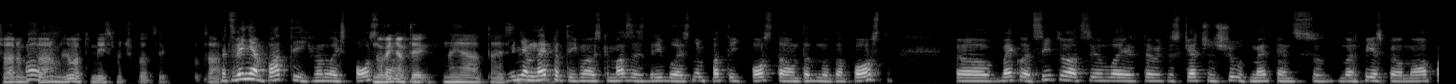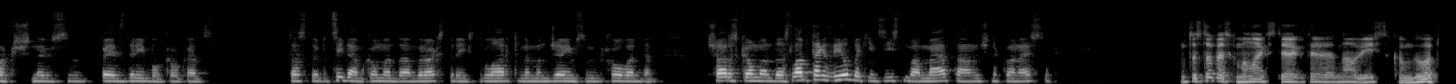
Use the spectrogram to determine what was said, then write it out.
Šāram, Oh. šāram ļoti mismačs patīk. Tā. Bet viņam patīk, man liekas, postā. Nu, viņam tiek, nu jā, taisnība. Viņam nepatīk, man liekas, ka mazais driblēs. Viņam patīk postā un tad no tā posta uh, meklēt situāciju, un lai tev ir tas catch and shoot metiens ar piespēli no apakšas, nevis pēc dribla kaut kāds. Tas tur citām komandām raksturīgs, tur Larkinam un un Hovardam. Šādas komandās, labi, tagad Vilbekins īstenībā mētā, un viņš neko nesaka. Un tas tāpēc, ka man liekas, tie, tie nav īsti kam dot.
